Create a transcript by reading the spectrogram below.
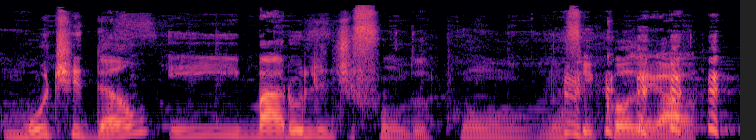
multidão e barulho de fundo. Não, não ficou legal.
